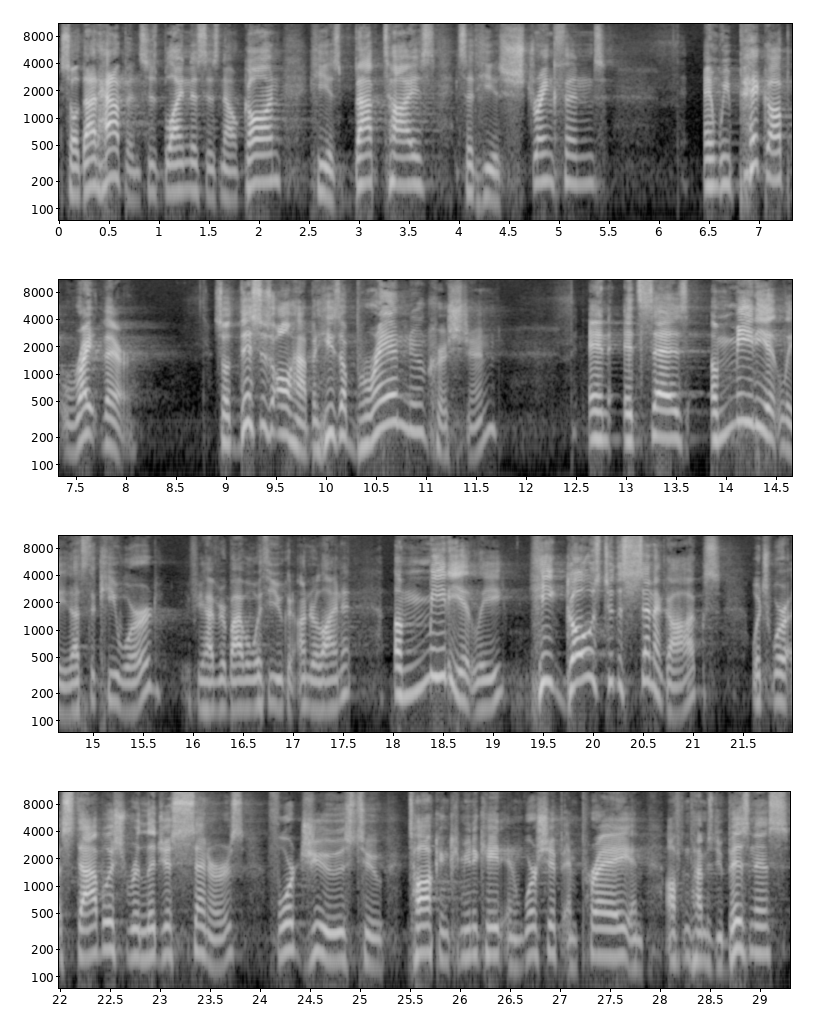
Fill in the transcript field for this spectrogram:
So that happens. His blindness is now gone. He is baptized. It said he is strengthened. And we pick up right there. So this has all happened. He's a brand new Christian. And it says immediately, that's the key word. If you have your Bible with you, you can underline it. Immediately, he goes to the synagogues, which were established religious centers for Jews to talk and communicate and worship and pray and oftentimes do business.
